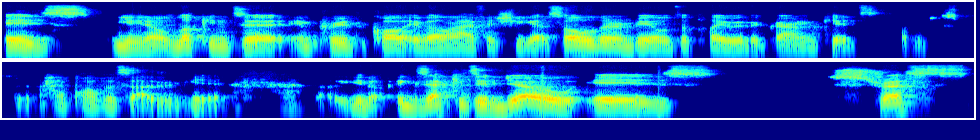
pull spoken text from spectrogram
is, you know, looking to improve the quality of her life as she gets older and be able to play with the grandkids. I'm just hypothesizing here. Uh, you know, Executive Joe is stressed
